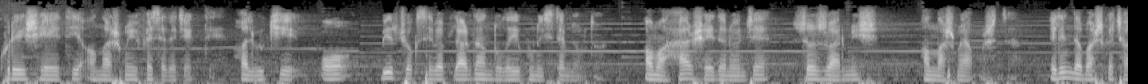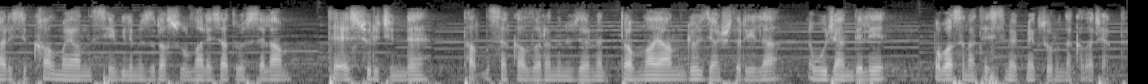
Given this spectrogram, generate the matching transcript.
Kureyş heyeti anlaşmayı feshedecekti. Halbuki o birçok sebeplerden dolayı bunu istemiyordu. Ama her şeyden önce söz vermiş, anlaşma yapmıştı. Elinde başka çaresi kalmayan sevgilimiz Resulullah Aleyhisselatü Vesselam teessür içinde tatlı sakallarının üzerine damlayan gözyaşlarıyla Ebu Cendel'i babasına teslim etmek zorunda kalacaktı.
